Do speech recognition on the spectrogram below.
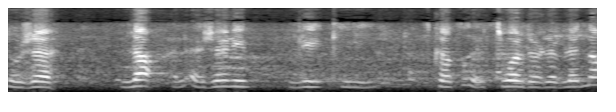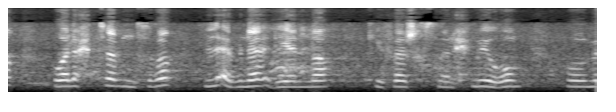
تجاه لا الأجانب اللي كيتواردوا على بلادنا ولا حتى بالنسبة للأبناء ديالنا. كيفاش خصنا نحميوهم ومن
